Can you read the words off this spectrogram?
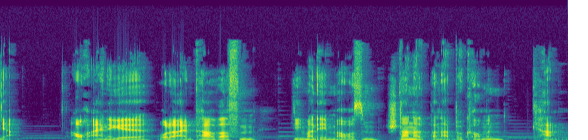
ja, auch einige oder ein paar Waffen, die man eben auch aus dem Standardbanner bekommen kann.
